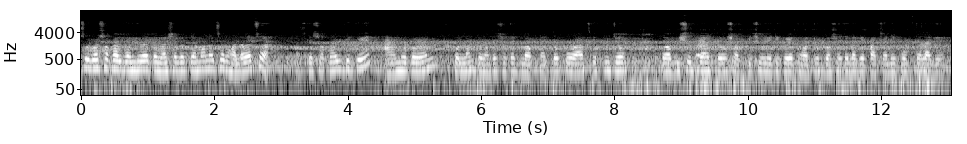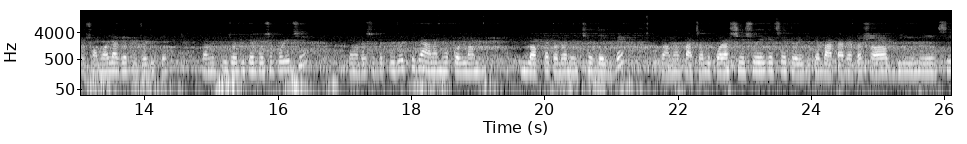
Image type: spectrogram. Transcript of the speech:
শুভ সকাল বন্ধুরা, তোমরা সবাই কেমন আছো? ভালো আছো? আজকে সকাল থেকে আরম্ভ করলাম করলাম তোমাদের সাথে ব্লগটা। তো আজকে পুজো, তো বৃহস্পতিবার, তো সব কিছু রেডি করে ঘর টুট বসাতে লাগে, পাঁচালি পড়তে লাগে, তো সময় লাগে পুজো দিতে। তো আমি পুজো দিতে বসে পড়েছি। তোমাদের সাথে পুজোর থেকে আরম্ভ করলাম। ব্লগটা তোমরা নিশ্চয়ই দেখবে। তো আমার পাঁচালি পড়া শেষ হয়ে গেছে, তো এদিকে বাটা টাটা সব দিয়ে নিয়েছি।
